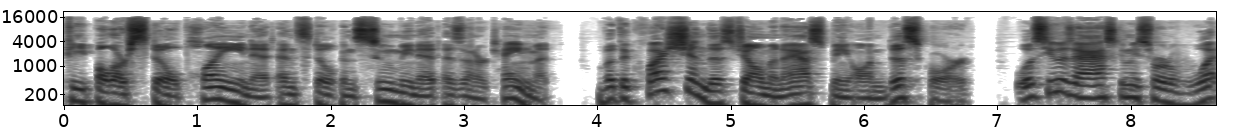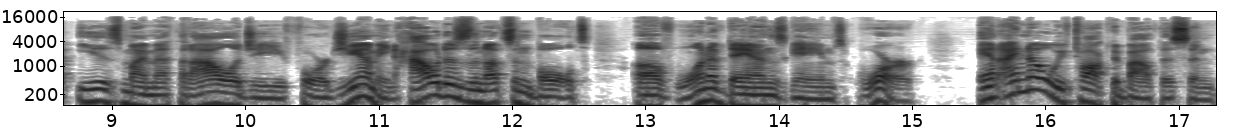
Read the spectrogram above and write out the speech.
people are still playing it and still consuming it as entertainment. But the question this gentleman asked me on Discord was he was asking me sort of what is my methodology for GMing? How does the nuts and bolts of one of Dan's games work? And I know we've talked about this in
